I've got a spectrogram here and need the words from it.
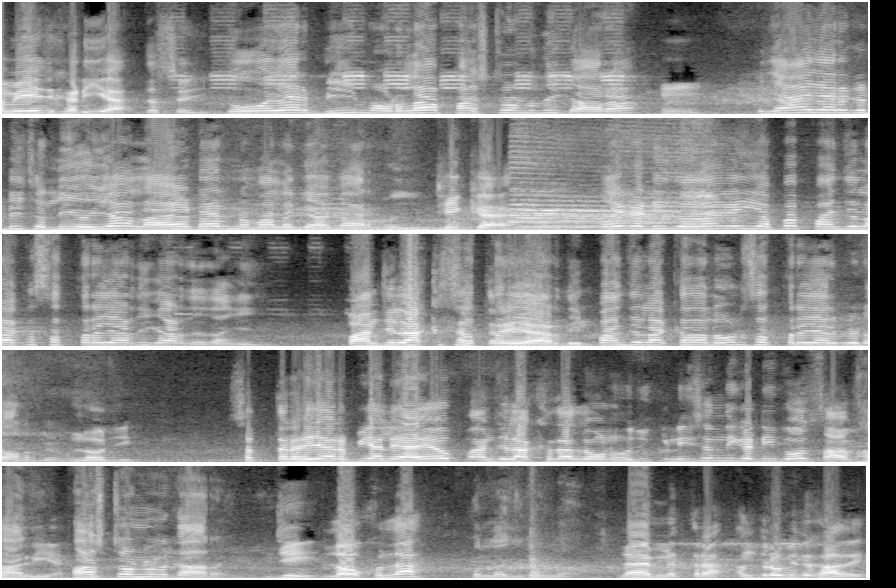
Amaze ਖੜੀ ਆ ਦੱਸੋ ਜੀ। 2020 ਮਾਡਲ ਆ ਫਸਟ ਓਨਰ ਦੀ ਕਾਰ ਆ। ਹੂੰ। 50000 ਗੱਡੀ ਚੱਲੀ ਹੋਈ ਆ ਲਾਇਆ ਟਾਇਰ ਨਵਾਂ ਲੱਗਿਆ ਕਾਰ ਨੂੰ ਜੀ। ਠੀਕ ਹੈ। ਇਹ ਗੱਡੀ ਦੇ ਦਾਂਗੇ ਜੀ ਆਪਾਂ 5 ਲੱਖ 70000 ਦੀ ਕਾਰ ਦੇ ਦਾਂਗੇ ਜੀ। 5 ਲੱਖ 70000 ਦੀ 5 ਲੱਖ ਦਾ ਲੋਨ 70000 ਰੁਪਏ ਡਾਊਨ ਪੇਮੈਂਟ ਲਓ ਜੀ। 70000 ਰੁਪਏ ਲਿਆਇਓ 5 ਲੱਖ ਦਾ ਲੋਨ ਹੋ ਜੂ ਕੰਡੀਸ਼ਨ ਦੀ ਗੱਡੀ ਬਹੁਤ ਸਾਫ਼ ਸੁਥਰੀ ਆ। ਫਸਟ ਓਨਰ ਕਾਰ ਹੈ ਜੀ। ਲਓ ਖੁੱਲਾ ਖੁੱਲਾ ਜੀ ਖੁੱਲਾ ਲੈ ਮਿੱਤਰਾ ਅੰਦਰੋਂ ਵੀ ਦਿਖਾ ਦੇ।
